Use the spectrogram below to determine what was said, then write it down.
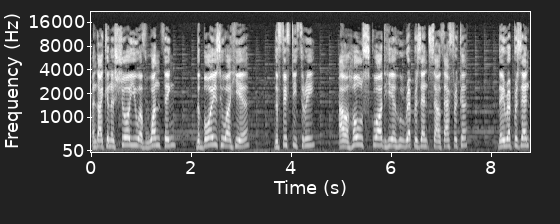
and I can assure you of one thing, the boys who are here, the 53, our whole squad here who represent South Africa, they represent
